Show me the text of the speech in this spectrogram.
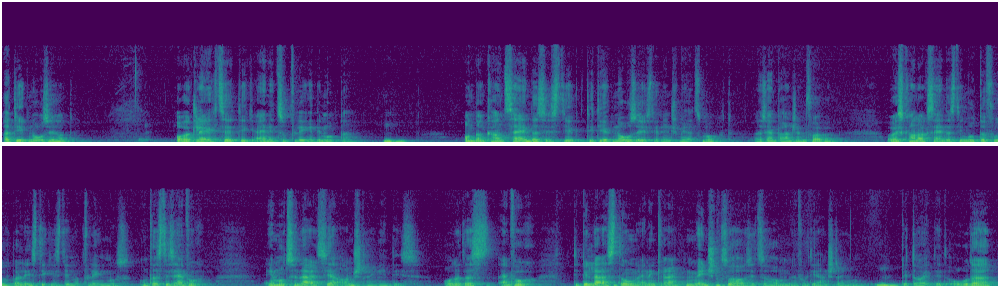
eine Diagnose hat aber gleichzeitig eine zu pflegende Mutter. Mhm. Und dann kann es sein, dass es die, die, Diagnose ist, die den Schmerz macht, also ein Bandscheibenvorfall. Aber es kann auch sein, dass die Mutter furchtbar lästig ist, die man pflegen muss. Und dass das einfach emotional sehr anstrengend ist. Oder dass einfach die Belastung, einen kranken Menschen zu Hause zu haben, einfach die Anstrengung mhm. bedeutet. Oder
